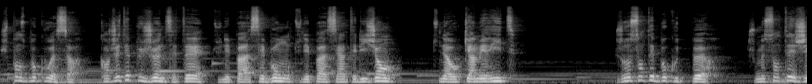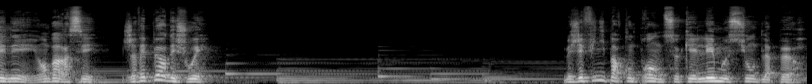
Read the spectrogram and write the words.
Je pense beaucoup à ça. Quand j'étais plus jeune, c'était tu n'es pas assez bon, tu n'es pas assez intelligent, tu n'as aucun mérite. Je ressentais beaucoup de peur. Je me sentais gêné et embarrassé. J'avais peur d'échouer. mais j'ai fini par comprendre ce qu'est l'émotion de la peur.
